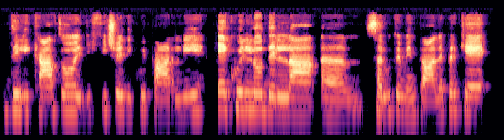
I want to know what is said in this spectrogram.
delicato e difficile di cui parli è quello della eh, salute mentale, perché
